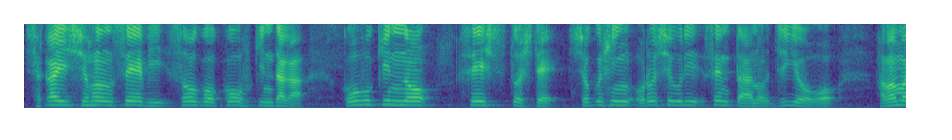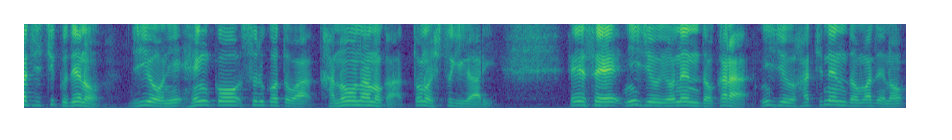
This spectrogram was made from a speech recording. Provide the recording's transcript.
社会資本整備総合交付金だが、交付金の性質として、食品卸売センターの事業を浜町地区での事業に変更することは可能なのかとの質疑があり、平成24年度から28年度までの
